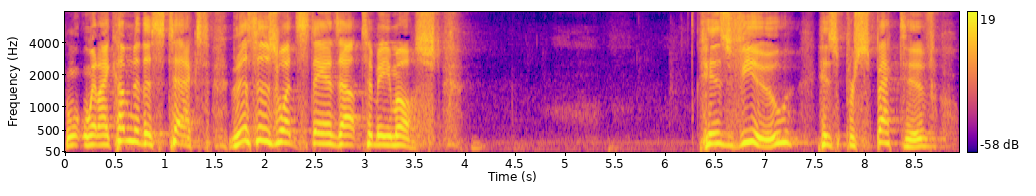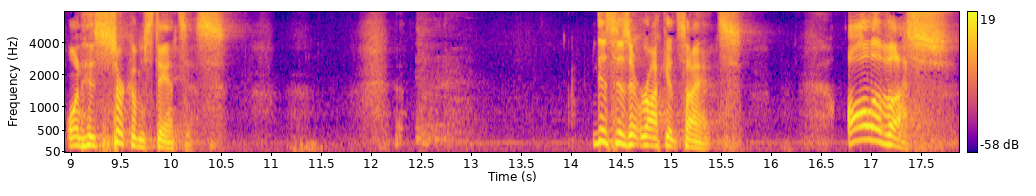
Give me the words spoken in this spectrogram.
when I come to this text, this is what stands out to me most his view, his perspective on his circumstances. This isn't rocket science. All of us,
